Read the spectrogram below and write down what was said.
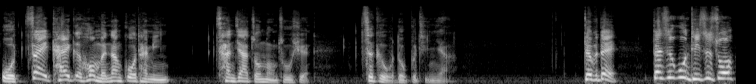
我再开个后门让郭台铭参加总统初选，这个我都不惊讶，对不对？但是问题是说，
